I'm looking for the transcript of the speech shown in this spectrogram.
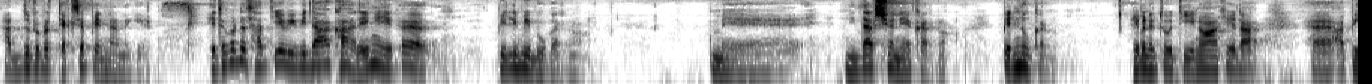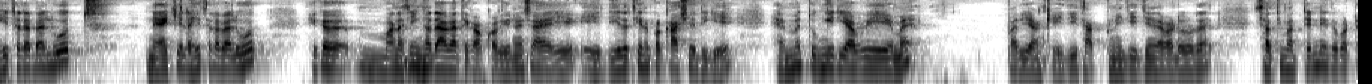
අද්දුට ප්‍රත්‍යක්ෂ පෙන්වන්න කියලා. එතකොට සතිය විවිධාකාරයෙන් ඒක පිළිඹු කරනවා. මේ නිදර්ශනය කරනවා. පෙන්නු කරනවා. එහෙම නැතුව තියනවා කියලා අපි හිතලා බැලුවොත් නෑ කියලා හිතලා බැලුවොත් ඒක මනසින් හදාගත් එකක් වගේ වෙන නිසා ඒ ඒ දීලා තියෙන ප්‍රකාශය දිගේ හැම තුන් ඉරියව්වේම පරියන්කේදී සක්මණේදී දින වැඩවල සතිමත් වෙන්නේ එතකොට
